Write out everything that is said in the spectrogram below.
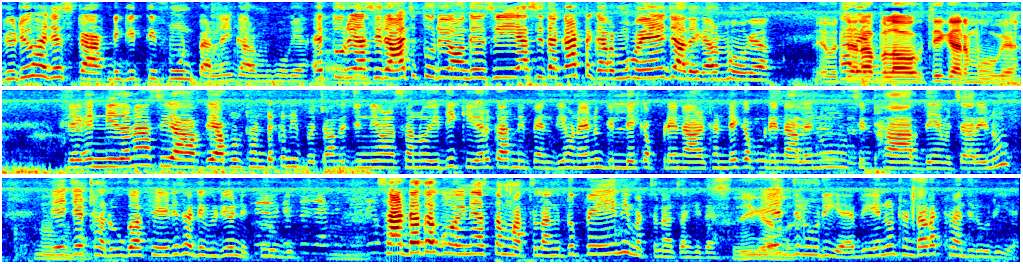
ਵੀਡੀਓ ਹਜੇ ਸਟਾਰਟ ਨਹੀਂ ਕੀਤੀ ਫੋਨ ਪਹਿਲਾਂ ਹੀ ਗਰਮ ਹੋ ਗਿਆ। ਇਹ ਤੁਰੇ ਅਸੀਂ ਰਾਹ 'ਚ ਤੁਰੇ ਆਉਂਦੇ ਸੀ ਅਸੀਂ ਤਾਂ ਘੱਟ ਗਰਮ ਹੋਏ ਜ਼ਿਆਦਾ ਗਰਮ ਹੋ ਗਿਆ। ਇਹ ਵਿਚਾਰਾ ਬਲੌਗ ਤੇ ਗਰਮ ਹੋ ਗਿਆ। ਜੇ ਇੰਨੀ ਦਾ ਨਾ ਅਸੀਂ ਆਪਦੇ ਆਪ ਨੂੰ ਠੰਡਕ ਨਹੀਂ ਪਹੁੰਚਾਉਂਦੇ ਜਿੰਨੀ ਹੁਣ ਸਾਨੂੰ ਇਹਦੀ ਕੇਅਰ ਕਰਨੀ ਪੈਂਦੀ ਹੁਣ ਇਹਨੂੰ ਗਿੱਲੇ ਕੱਪੜੇ ਨਾਲ ਠੰਡੇ ਕੱਪੜੇ ਨਾਲ ਇਹਨੂੰ ਅਸੀਂ ਠਾਰਦੇ ਆ ਵਿਚਾਰੇ ਨੂੰ ਤੇ ਜੇ ਠਰੂਗਾ ਫੇਰ ਹੀ ਸਾਡੀ ਵੀਡੀਓ ਨਿਕਲੂਗੀ। ਸਾਡਾ ਤਾਂ ਕੋਈ ਨਹੀਂ ਅਸੀਂ ਤਾਂ ਮੱਚ ਲਾਂਗੇ ਤੂੰ ਪੇ ਨਹੀਂ ਮੱਚਣਾ ਚਾਹੀਦਾ। ਇਹ ਜ਼ਰੂਰੀ ਹੈ ਵੀ ਇਹਨੂੰ ਠੰਡਾ ਰੱਖਣਾ ਜ਼ਰੂਰੀ ਹੈ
